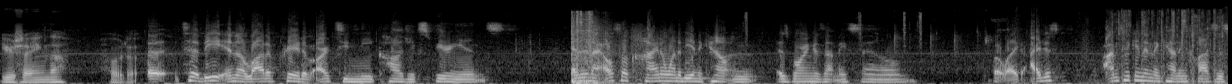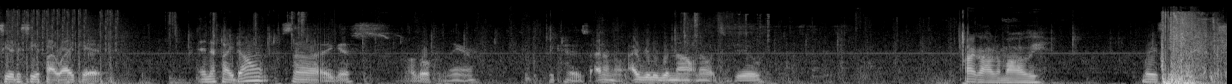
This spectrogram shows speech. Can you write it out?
You're saying though? Hold up. uh, to be in a lot of creative arts, you need college experience. And then I also kind of want to be an accountant, as boring as that may sound. But like, I just, I'm taking an accounting class this year to see if I like it. And if I don't, so I guess I'll go from there. Because I don't know, I really would not know what to do. I got him, Ollie. Where is he?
